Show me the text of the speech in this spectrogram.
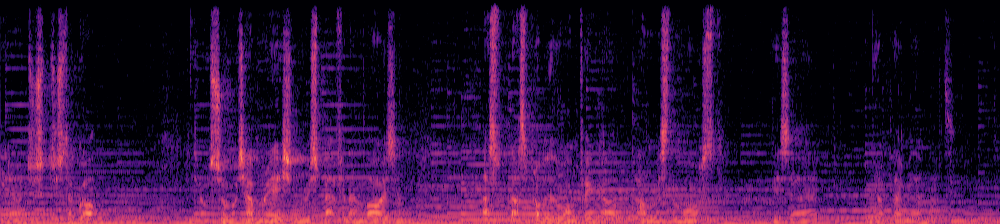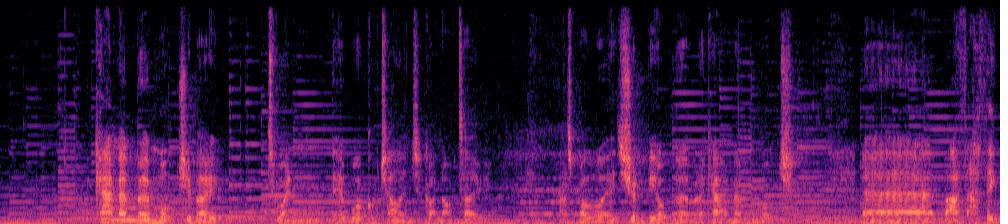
You know, just just I've got you know so much admiration and respect for them boys, and that's that's probably the one thing I'll, I'll miss the most is uh, you know playing with them lads. I can't remember much about when the World Club Challenge got knocked out. That's probably it should be up there, but I can't remember much. Uh, but I, th I think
